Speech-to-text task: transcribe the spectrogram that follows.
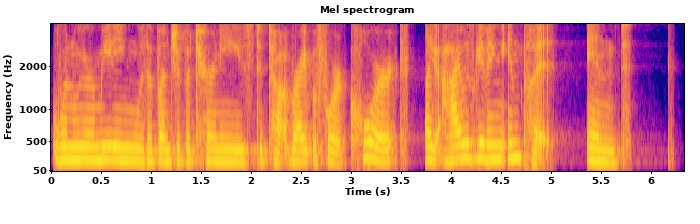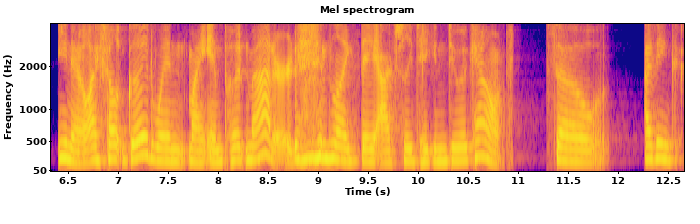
when we were meeting with a bunch of attorneys to talk right before court, like I was giving input and you know, I felt good when my input mattered and like they actually take into account. So I think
